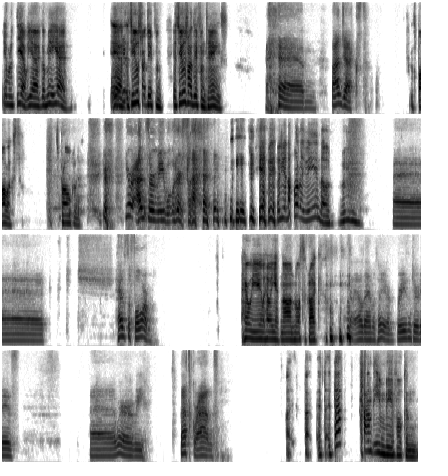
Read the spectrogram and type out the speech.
Yeah, but yeah, yeah, I mean, yeah. Well, Yeah, it's used for different. It's used for different things. um, banjaxed. It's bollocks. It's broken. You're you're answering me with other slang. yeah, you know what I mean, though. uh, how's the form? How are you? How are you getting on? What's the crack? Hell, damn, I tell you, you're breathing through this. Uh, where are we? That's grand. That, it- that can't even be a fucking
